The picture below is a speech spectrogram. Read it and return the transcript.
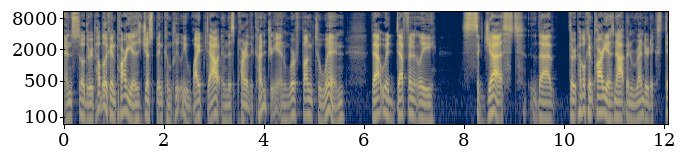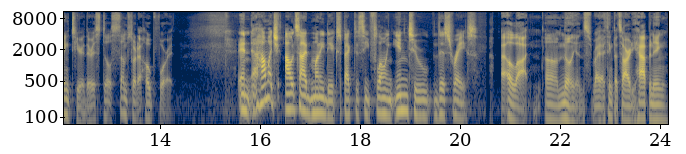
And so the Republican Party has just been completely wiped out in this part of the country, and we're Fung to win. That would definitely suggest that the Republican Party has not been rendered extinct here. There is still some sort of hope for it. And how much outside money do you expect to see flowing into this race? A lot, um, millions, right? I think that's already happening,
